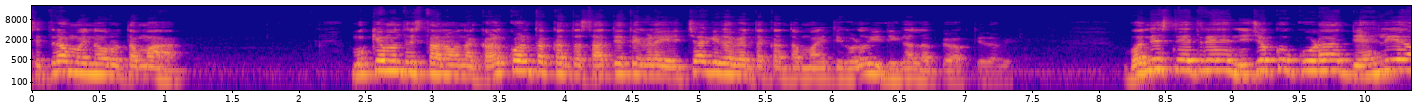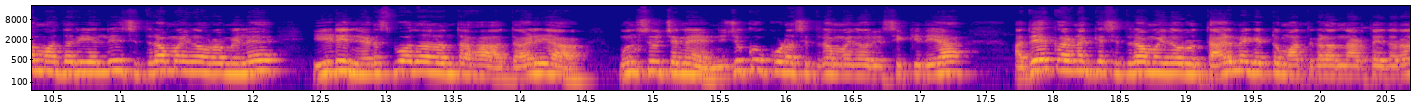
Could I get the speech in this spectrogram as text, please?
ಸಿದ್ದರಾಮಯ್ಯನವರು ತಮ್ಮ ಮುಖ್ಯಮಂತ್ರಿ ಸ್ಥಾನವನ್ನು ಕಳ್ಕೊಳ್ತಕ್ಕಂಥ ಸಾಧ್ಯತೆಗಳೇ ಹೆಚ್ಚಾಗಿದ್ದಾವೆ ಅಂತಕ್ಕಂಥ ಮಾಹಿತಿಗಳು ಇದೀಗ ಲಭ್ಯವಾಗ್ತಿದ್ದಾವೆ ಬನ್ನಿ ಸ್ನೇಹಿತರೆ, ನಿಜಕ್ಕೂ ಕೂಡ ದೆಹಲಿಯ ಮಾದರಿಯಲ್ಲಿ ಸಿದ್ದರಾಮಯ್ಯನವರ ಮೇಲೆ ಇಡಿ ನಡೆಸಬಹುದಾದಂತಹ ದಾಳಿಯ ಮುನ್ಸೂಚನೆ ನಿಜಕ್ಕೂ ಕೂಡ ಸಿದ್ದರಾಮಯ್ಯನವರಿಗೆ ಸಿಕ್ಕಿದೆಯಾ? ಅದೇ ಕಾರಣಕ್ಕೆ ಸಿದ್ದರಾಮಯ್ಯನವರು ತಾಳ್ಮೆಗೆಟ್ಟು ಮಾತುಗಳನ್ನು ಆಡ್ತಾ ಇದ್ದಾರಾ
